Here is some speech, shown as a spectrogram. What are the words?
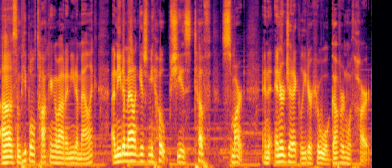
Uh, some people talking about Anita Malik. Anita Malik gives me hope. She is tough, smart, and an energetic leader who will govern with heart.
